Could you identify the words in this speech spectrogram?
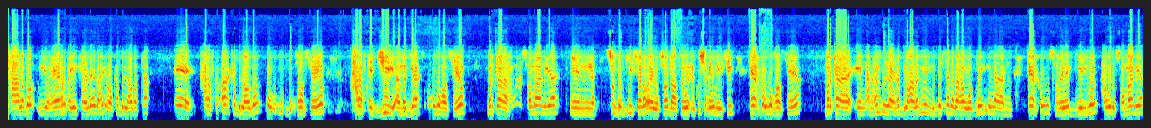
xaalado iyo heerar ayay kala leedahay oo ka bilaabata e xarafka a ka bilowda oo ugu hooseeyo xarafka g ama ga ugu hooseeyo. Marka hawada soomaaliya soddonkii sano ee la soo dhaafay waxay ku shaqeynaysay heerka ugu hooseeya. Marka alxamdulilahi rabbilcaalamiin muddo sanad ahaan wadnay in aan heerka ugu sarreeya geyno hawada soomaaliya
